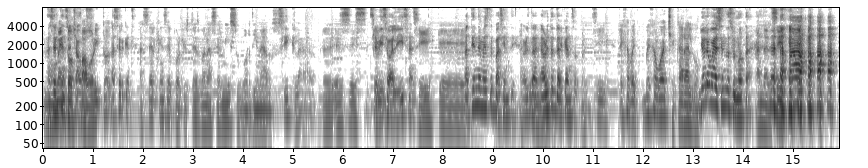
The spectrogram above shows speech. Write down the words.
momento favorito. Acérquense. Acérquense porque ustedes van a ser mis subordinados. Sí, claro. Es, Se visualizan. Sí, que... Atiéndeme a este paciente. Ahorita, ahorita te alcanzo. Sí, deja, deja, voy a checar algo. Yo le voy haciendo su nota. Ándale, sí.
